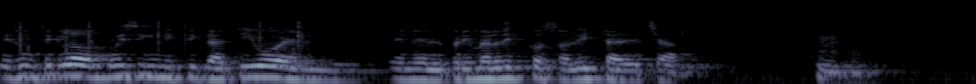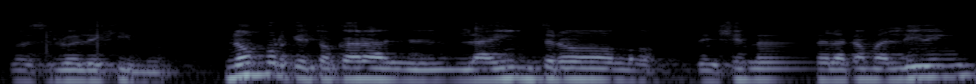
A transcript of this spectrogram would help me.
es un teclado muy significativo en, el primer disco solista de Charlie. Entonces lo elegimos. No porque tocara la intro de Yendo de la cama al living,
